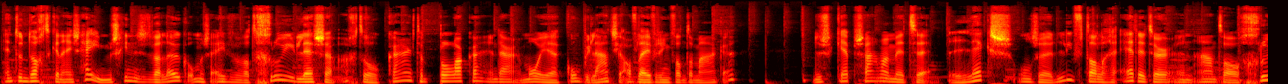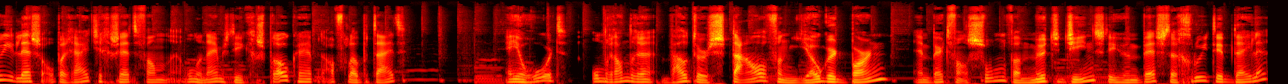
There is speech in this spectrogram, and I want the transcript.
En toen dacht ik ineens, hey, misschien is het wel leuk om eens even wat groeilessen achter elkaar te plakken en daar een mooie compilatieaflevering van te maken. Dus ik heb samen met eh, Lex, onze lieftallige editor, een aantal groeilessen op een rijtje gezet van ondernemers die ik gesproken heb de afgelopen tijd. En je hoort onder andere Wouter Staal van Yogurt Barn en Bert van Son van Mud Jeans die hun beste groeitip delen.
